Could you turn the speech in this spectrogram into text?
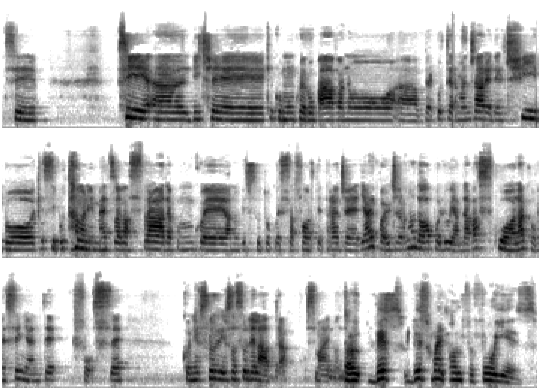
Sì, sì, eh, dice che comunque rubavano eh, per poter mangiare del cibo, che si buttavano in mezzo alla strada, comunque hanno vissuto questa forte tragedia e poi il giorno dopo lui andava a scuola come se niente fosse, con il sorriso sulle labbra, smile on So this this went on for four years.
